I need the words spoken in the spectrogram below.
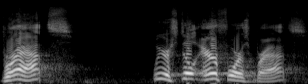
brats, we were still Air Force brats,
